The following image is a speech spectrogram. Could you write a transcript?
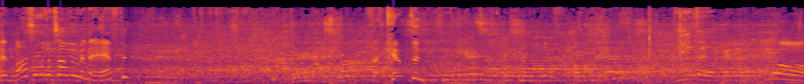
They must have something when they have to. The captain. Oh.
